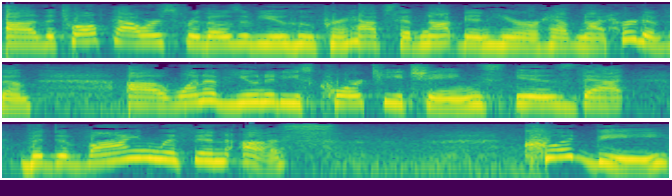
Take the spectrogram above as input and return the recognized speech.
Uh, the 12 powers, for those of you who perhaps have not been here or have not heard of them, uh, one of Unity's core teachings is that the divine within us could be,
